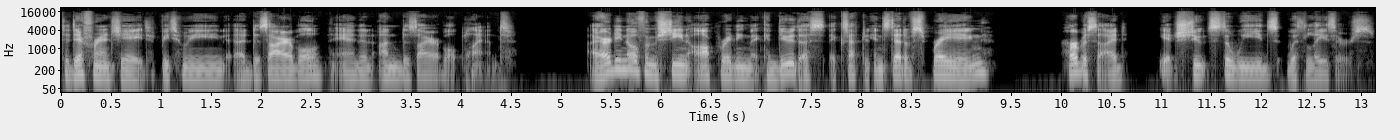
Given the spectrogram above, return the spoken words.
to differentiate between a desirable and an undesirable plant. I already know of a machine operating that can do this, except instead of spraying herbicide, it shoots the weeds with lasers.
